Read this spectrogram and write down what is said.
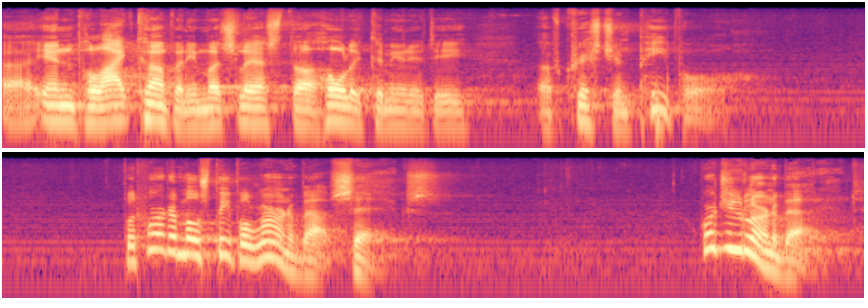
uh, in polite company, much less the holy community of Christian people. But where do most people learn about sex? Where'd you learn about it?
